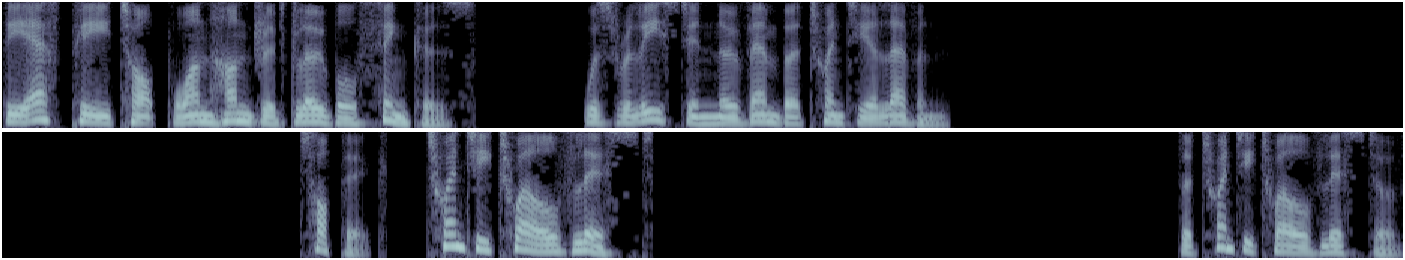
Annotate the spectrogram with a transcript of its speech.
the FP Top 100 Global Thinkers was released in November 2011. Topic 2012 list The 2012 list of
